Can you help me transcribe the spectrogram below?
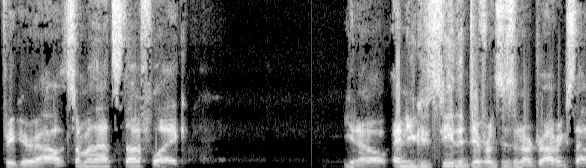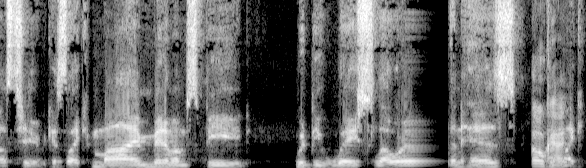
figure out some of that stuff. Like, you know, and you can see the differences in our driving styles too, because like my minimum speed would be way slower than his. okay. Like,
